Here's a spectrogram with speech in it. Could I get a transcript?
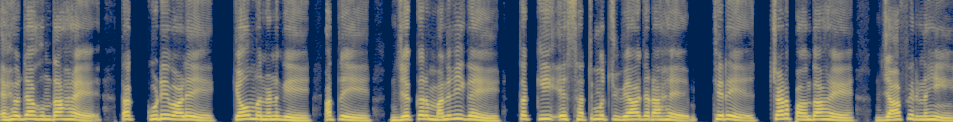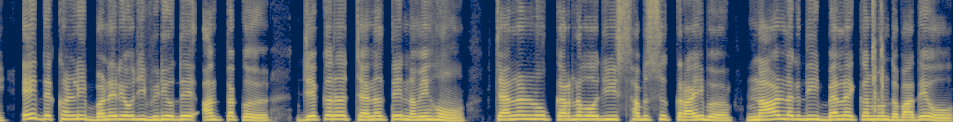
ਇਹੋ ਜਿਹਾ ਹੁੰਦਾ ਹੈ, ਤਾਂ ਕੁੜੀ ਵਾਲੇ ਕਿਉਂ ਮੰਨਣਗੇ? ਅਤੇ ਜੇਕਰ ਮੰਨ ਵੀ ਗਏ, ਤਾਂ ਕੀ ਇਹ ਸੱਚਮੁੱਚ ਵਿਆਹ ਜਿਹੜਾ ਹੈ, ਸਿਰੇ ਚੜ ਪਾਉਂਦਾ ਹੈ ਜਾਂ ਫਿਰ ਨਹੀਂ? ਇਹ ਦੇਖਣ ਲਈ ਬਣੇ ਰਹੋ ਜੀ ਵੀਡੀਓ ਦੇ ਅੰਤ ਤੱਕ। ਜੇਕਰ ਚੈਨਲ ਤੇ ਨਵੇਂ ਹੋ ਚੈਨਲ ਨੂੰ ਕਰ ਲਵੋ ਜੀ ਸਬਸਕ੍ਰਾਈਬ ਨਾਲ ਲੱਗਦੀ ਬੈਲ ਆਈਕਨ ਨੂੰ ਦਬਾ ਦਿਓ,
